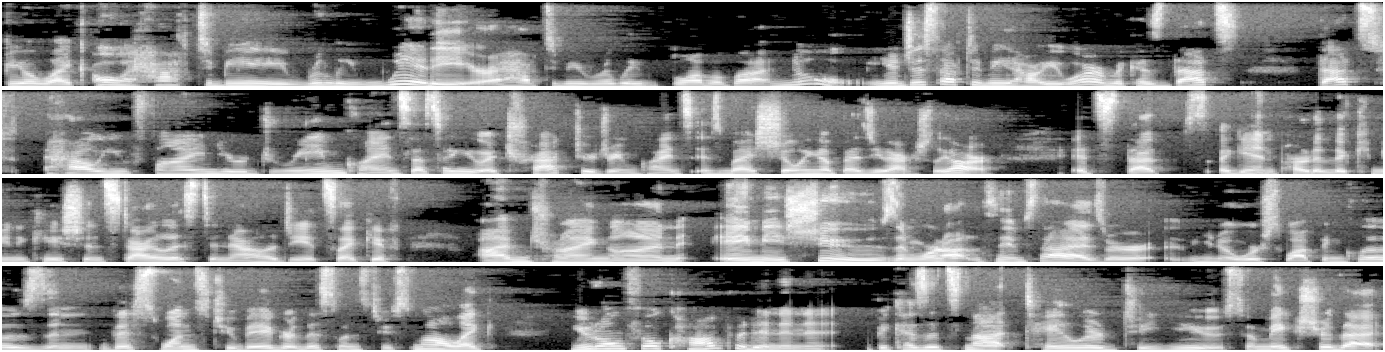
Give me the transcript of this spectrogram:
feel like, oh, I have to be really witty or I have to be really blah blah blah. No, you just have to be how you are because that's that's how you find your dream clients. That's how you attract your dream clients is by showing up as you actually are. It's that's again part of the communication stylist analogy. It's like if I'm trying on Amy's shoes and we're not the same size or you know, we're swapping clothes and this one's too big or this one's too small, like you don't feel confident in it because it's not tailored to you. So make sure that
